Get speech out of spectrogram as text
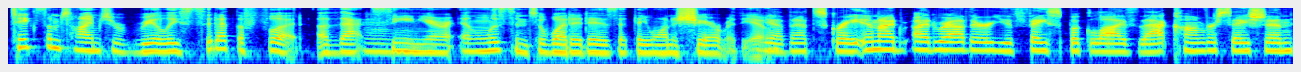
take some time to really sit at the foot of that mm. senior and listen to what it is that they want to share with you. Yeah, that's great. And I'd, I'd rather you Facebook Live that conversation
